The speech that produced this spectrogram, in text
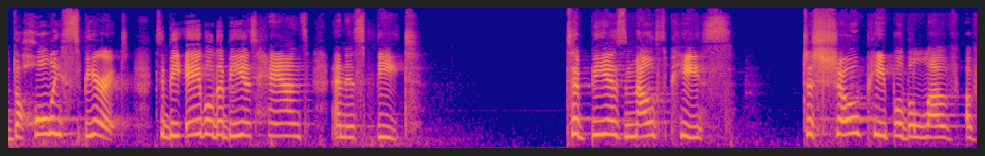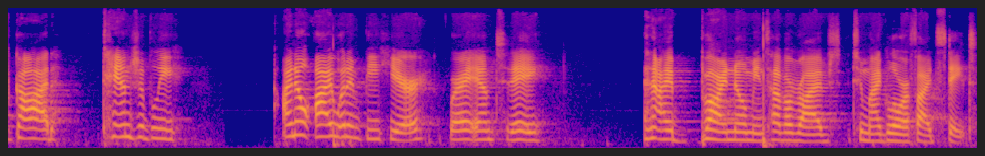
the Holy Spirit to be able to be His hands and His feet, to be His mouthpiece, to show people the love of God tangibly. I know I wouldn't be here where I am today and I by no means have arrived to my glorified state.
